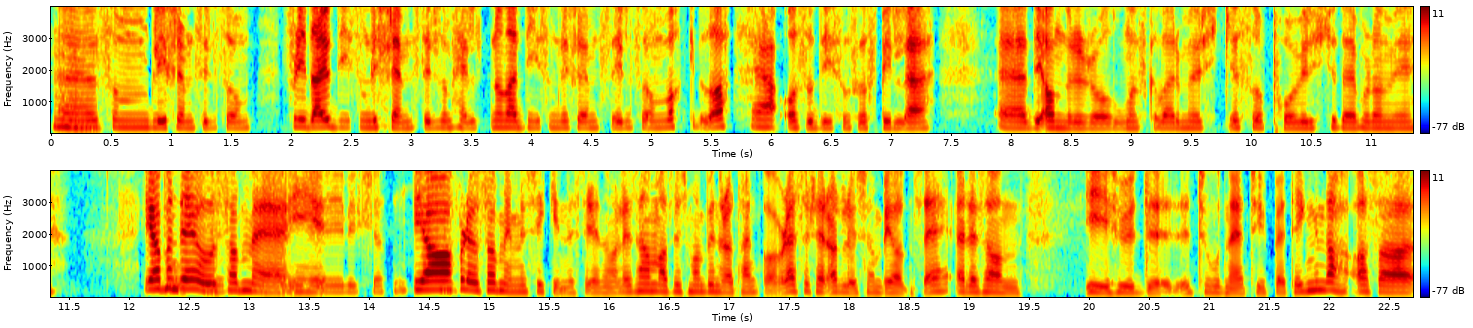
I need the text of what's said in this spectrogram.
Mm. eh, som blir fremstilt som Fordi det er jo de som blir fremstilt som helten, og det er de som blir fremstilt som vakre, da. Ja. Også de som skal spille eh, de andre rollene skal være mørke, så påvirker det hvordan vi Ja, men det er jo samme i i. Ja, for det er jo samme i musikkindustrien òg, liksom. At hvis man begynner å tenke over det, så ser alle ut som Beyoncé. Eller sånn i hudtone-type ting, da. Altså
